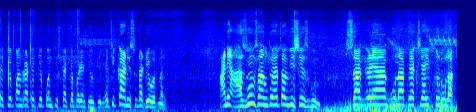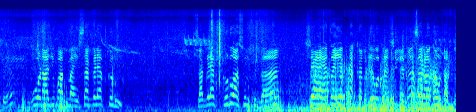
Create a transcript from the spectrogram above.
टक्के पंधरा टक्के पंचवीस टक्क्यापर्यंत ठेवतील. ह्याची काडी सुद्धा ठेवत नाही आणि अजून सांगतो ह्याचा विशेष गुण. सगळ्या गुणापेक्षाही कडू लागते. गोड अजिबात नाही. सगळ्यात कडू. सगळ्यात कडू असून सुद्धा शेळ्या ह्याचा एक टक्का बी ठेवत नाही शिल्लक सगळा खाऊन टाकतो.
